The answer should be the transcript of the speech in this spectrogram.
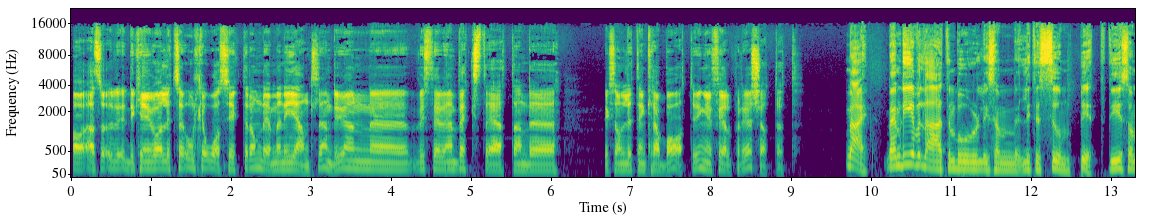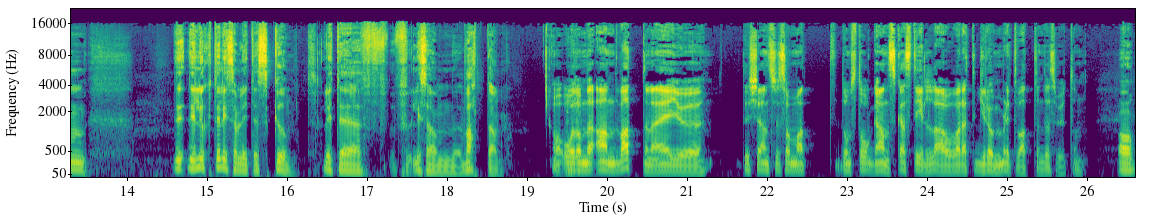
Ja, alltså det kan ju vara lite olika åsikter om det, men egentligen det är ju en, eh, visst är det en växtätande liksom liten krabat. Det är ju inget fel på det köttet. Nej, men det är väl det här att den bor liksom lite sumpigt. Det är som, det, det luktar liksom lite skumt. Lite liksom vatten. Och, och de där andvattnen är ju, det känns ju som att de står ganska stilla och var rätt grumligt vatten dessutom. Ja.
